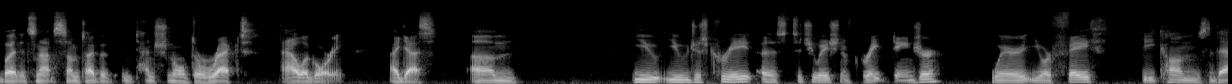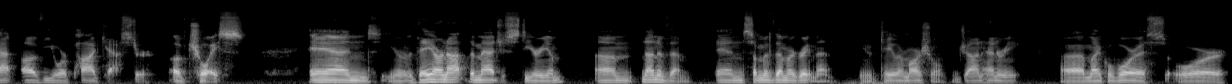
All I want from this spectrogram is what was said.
but it's not some type of intentional direct allegory, I guess. Um, you you just create a situation of great danger where your faith becomes that of your podcaster of choice. And you know they are not the magisterium, um, none of them, and some of them are great men. You know Taylor Marshall, John Henry, uh, Michael Voris, or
